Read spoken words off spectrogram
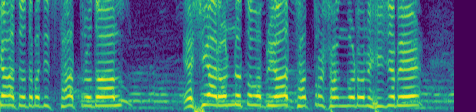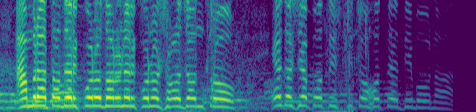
জাতীয়তাবাদী ছাত্রদল, এশিয়ার অন্যতম বৃহৎ ছাত্র সংগঠন হিসেবে আমরা তাদের কোনো ধরনের কোনো ষড়যন্ত্র এদেশে প্রতিষ্ঠিত হতে দিব না।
